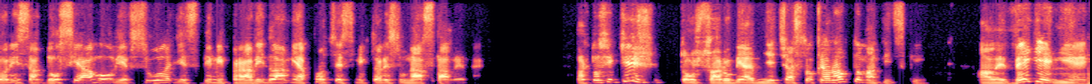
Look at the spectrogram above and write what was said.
ktorý sa dosiahol, je v súlade s tými pravidlami a procesmi, ktoré sú nastavené. Tak to si tiež, to už sa robia častokrát automaticky. Ale vedenie,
